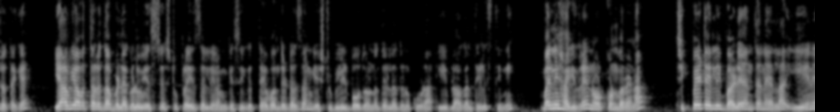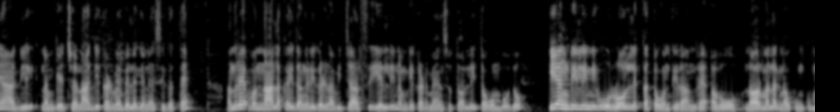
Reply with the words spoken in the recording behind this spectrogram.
ಜೊತೆಗೆ ಯಾವ್ಯಾವ ಥರದ ಬೆಳೆಗಳು, ಎಷ್ಟೆಷ್ಟು ಪ್ರೈಸಲ್ಲಿ ನಮಗೆ ಸಿಗುತ್ತೆ, ಒಂದು ಡಜನ್ಗೆ ಎಷ್ಟು ಬೀಳ್ಬೋದು ಅನ್ನೋದೆಲ್ಲದನ್ನು ಕೂಡ ಈ ವ್ಲಾಗಲ್ಲಿ ತಿಳಿಸ್ತೀನಿ. ಬನ್ನಿ ಹಾಗಿದ್ರೆ ನೋಡ್ಕೊಂಡು ಬರೋಣ. ಚಿಕ್ಕಪೇಟೆಯಲ್ಲಿ ಬಳೆ ಅಂತಲೇ ಅಲ್ಲ, ಏನೇ ಆಗಲಿ ನಮಗೆ ಚೆನ್ನಾಗಿ ಕಡಿಮೆ ಬೆಲೆಗೇ ಸಿಗುತ್ತೆ. ಅಂದರೆ ಒಂದು ನಾಲ್ಕೈದು ಅಂಗಡಿಗಳನ್ನ ವಿಚಾರಿಸಿ ಎಲ್ಲಿ ನಮಗೆ ಕಡಿಮೆ ಅನಿಸುತ್ತೋ ಅಲ್ಲಿ ತೊಗೊಬೋದು. ಈ ಅಂಗಡಿಲಿ ನೀವು ರೋಲ್ ಲೆಕ್ಕ ತೊಗೊತೀರಾ ಅಂದರೆ ಅವು ನಾರ್ಮಲಾಗಿ ನಾವು ಕುಂಕುಮ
